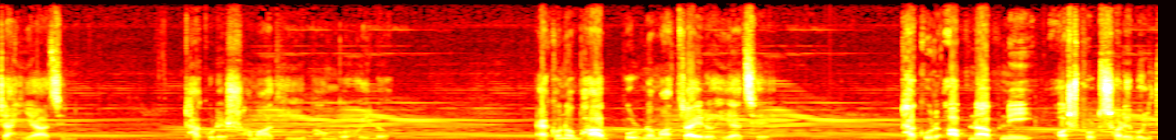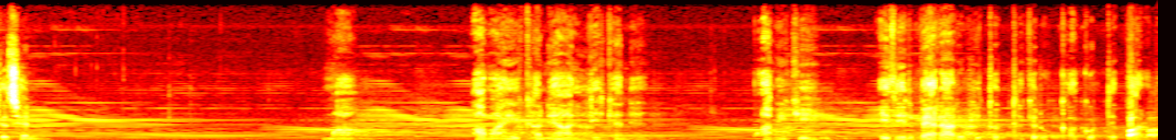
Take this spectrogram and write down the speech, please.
চাহিয়া আছেন। ঠাকুরের সমাধি ভঙ্গ হইল। এখনও ভাব পূর্ণ মাত্রায় রহিয়াছে। ঠাকুর আপনা আপনি অস্ফুট স্বরে বলিতেছেন, মা, আমায় এখানে আনলি কেন? আমি কি এদের বেড়ার ভিতর থেকে রক্ষা করতে পারব?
